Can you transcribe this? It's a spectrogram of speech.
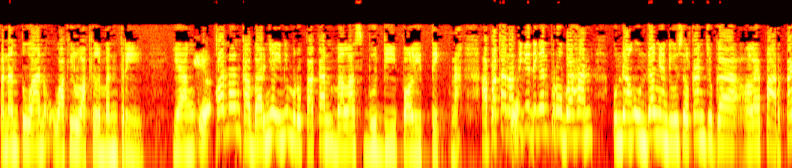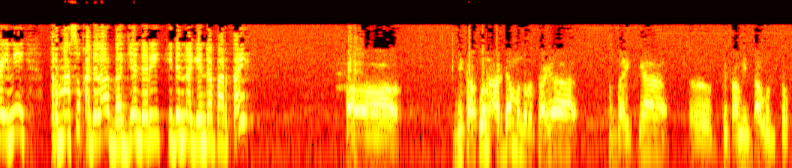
penentuan wakil-wakil menteri yang Ya. konon kabarnya ini merupakan balas budi politik. Nah, apakah nantinya dengan perubahan undang-undang yang diusulkan juga oleh partai ini termasuk adalah bagian dari hidden agenda partai? Eh, jika pun ada menurut saya sebaiknya eh, kita minta untuk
